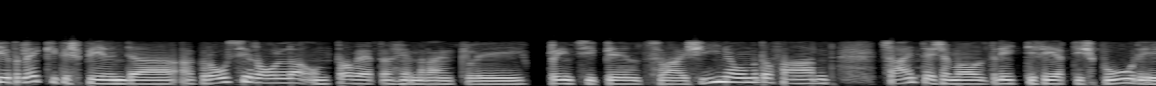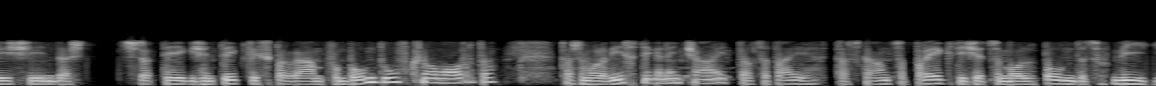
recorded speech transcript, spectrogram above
die Überlegungen spielen eine, eine große Rolle und da werden, haben wir eigentlich prinzipiell zwei Schienen, die wir hier fahren. Das eine ist einmal die dritte, vierte Spur ist in der strategische Entwicklungsprogramm vom Bund aufgenommen worden. Das ist einmal ein wichtiger Entscheid. Also das ganze Projekt ist jetzt einmal bundesweit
